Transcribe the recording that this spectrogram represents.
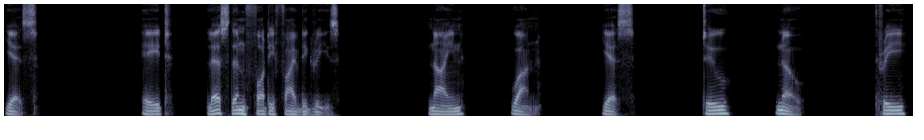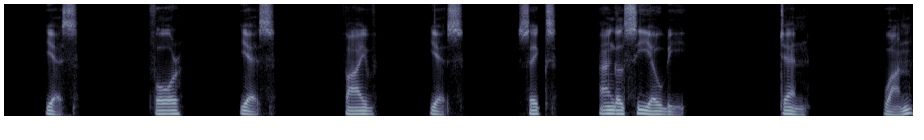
Yes. 8. Less than 45 degrees. 9. 1. Yes. 2. No. 3. Yes. 4. Yes. 5. Yes. 6. Angle COB. 10. 1.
